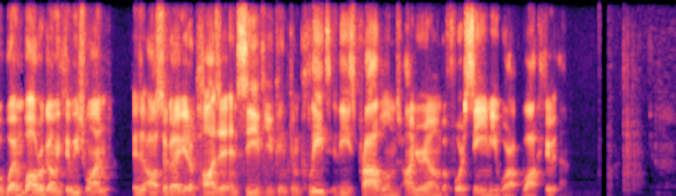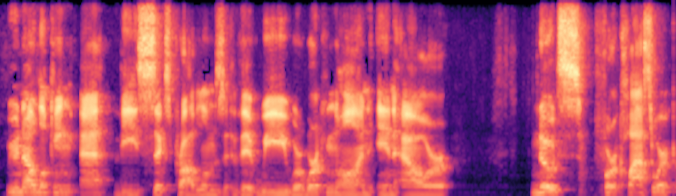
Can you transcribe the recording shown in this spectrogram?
when while we're going through each one, it's also a good idea to pause it and see if you can complete these problems on your own before seeing me walk, walk through them. We are now looking at the six problems that we were working on in our notes for classwork.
